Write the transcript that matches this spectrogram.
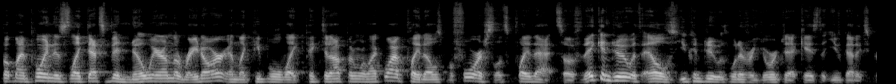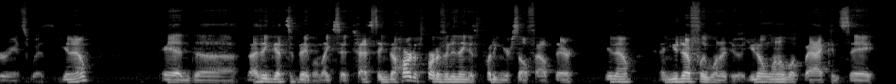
but my point is like that's been nowhere on the radar, and like people like picked it up and were like, "Well, I've played elves before, so let's play that." So if they can do it with elves, you can do it with whatever your deck is that you've got experience with, you know. And uh, I think that's a big one. Like I said, testing. The hardest part of anything is putting yourself out there, you know. And you definitely want to do it. You don't want to look back and say,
